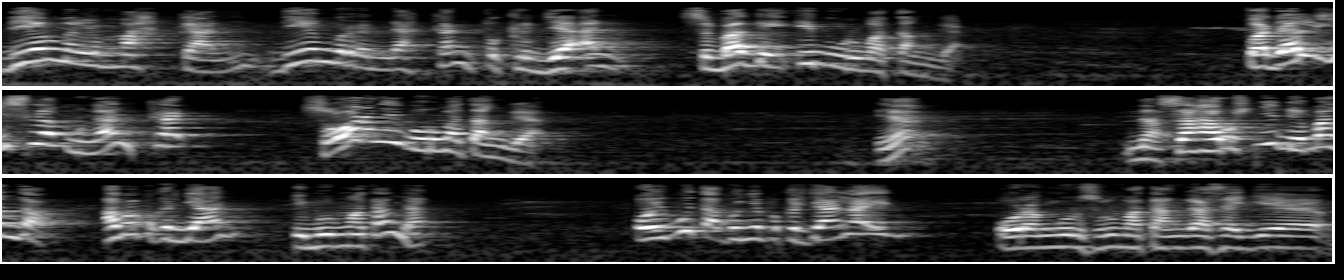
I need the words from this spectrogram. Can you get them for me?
Dia melemahkan. Dia merendahkan pekerjaan sebagai ibu rumah tangga. Padahal Islam mengangkat seorang ibu rumah tangga. Ya. Nah seharusnya dia bangga. Apa pekerjaan? Ibu rumah tangga. Oh ibu tak punya pekerjaan lain. Orang ngurus rumah tangga saja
